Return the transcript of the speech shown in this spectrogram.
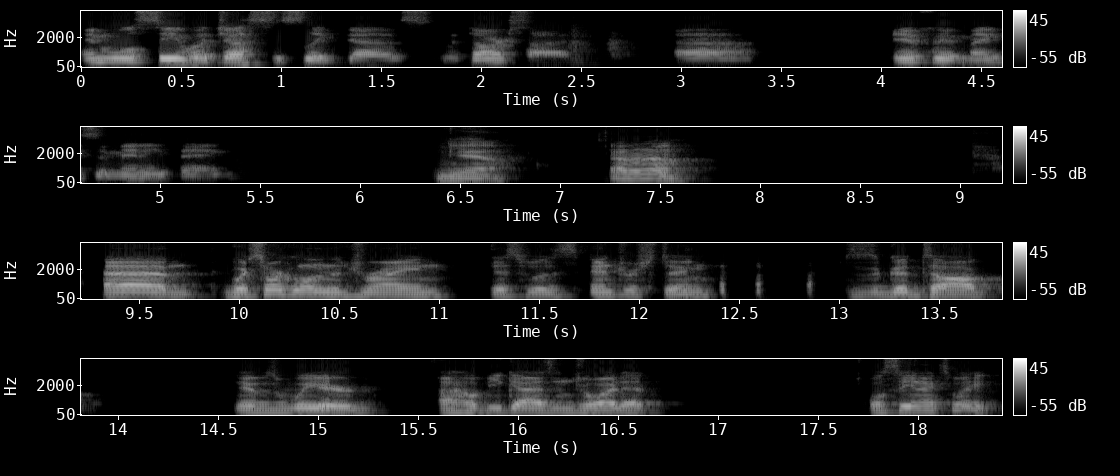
and we'll see what Justice League does with Darkseid, uh, if it makes him anything. Yeah. I don't know. Um, we're circling the drain. This was interesting. this is a good talk. It was weird. I hope you guys enjoyed it. We'll see you next week.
